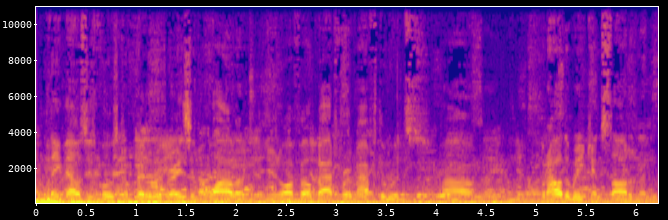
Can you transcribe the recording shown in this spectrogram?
I think that was his most competitive race in a while, and, and you know I felt bad for him afterwards. Um, but how the weekend started and,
